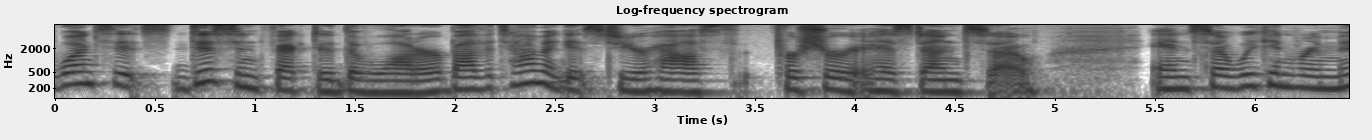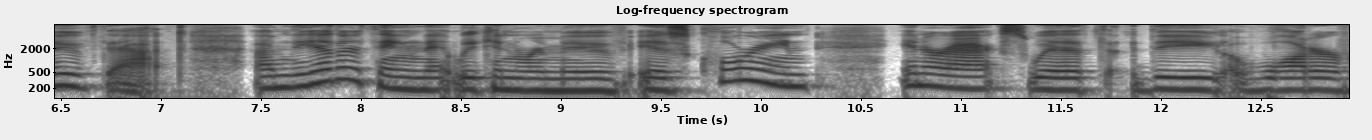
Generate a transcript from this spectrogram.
once it's disinfected the water, by the time it gets to your house, for sure it has done so. And so we can remove that. Um, the other thing that we can remove is chlorine interacts with the water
